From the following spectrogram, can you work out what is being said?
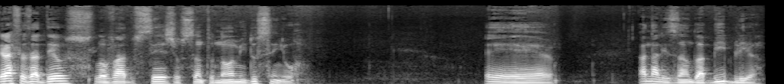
Graças a Deus, louvado seja o santo nome do Senhor. É, analisando a Bíblia,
